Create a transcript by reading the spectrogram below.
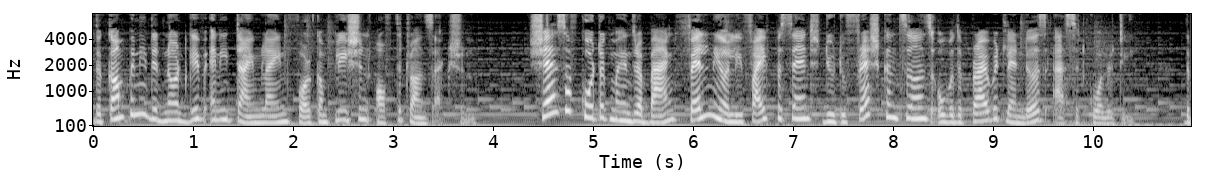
The company did not give any timeline for completion of the transaction. Shares of Kotak Mahindra Bank fell nearly 5% due to fresh concerns over the private lender's asset quality. The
